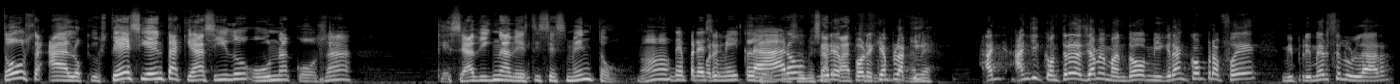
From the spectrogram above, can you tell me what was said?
todo está- a lo que usted sienta que ha sido una cosa que sea digna de este segmento, ¿no? De presumir, Sí, claro. presumir Mire, por ejemplo, aquí, Angie Contreras ya me mandó, mi gran compra fue mi primer celular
